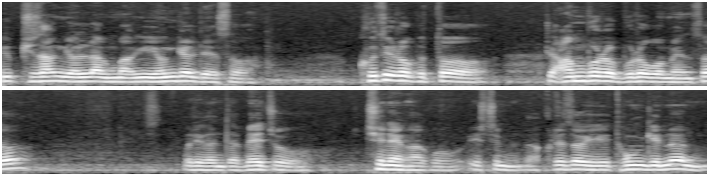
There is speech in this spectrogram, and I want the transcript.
그 비상 연락망이 연결돼서 그 뒤로부터 안부를 물어보면서 우리가 이제 매주 진행하고 있습니다. 그래서 이 동기는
